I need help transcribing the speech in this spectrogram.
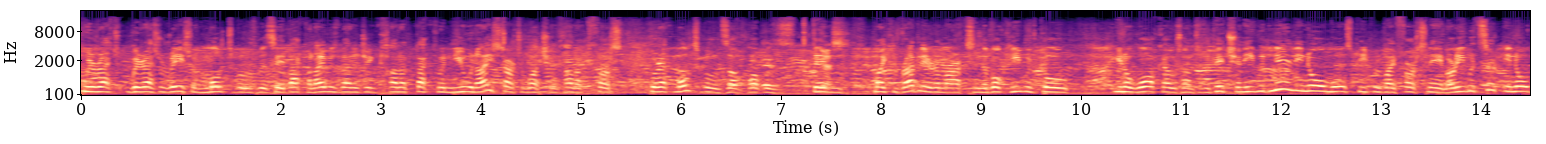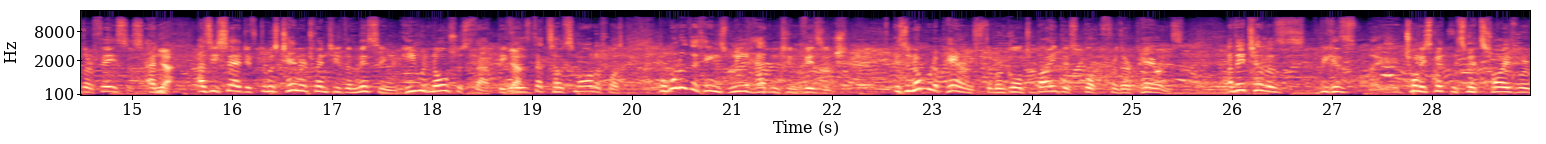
We're at we're at a rate of multiples. We'll say back when I was managing Connacht, back when you and I started watching Connacht first, we're at multiples of what was then. Yes. Michael Bradley remarks in the book. He would go, you know, walk out onto the pitch, and he would nearly know most people by first name, or he would certainly know their faces. And yeah. as he said, if there was ten or twenty of them missing, he would notice that because yeah. that's how small it was. But one of the things we hadn't envisaged is the number of parents that were going to buy this book for their parents, and they tell us because Tony Smith and Smith's Toys were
